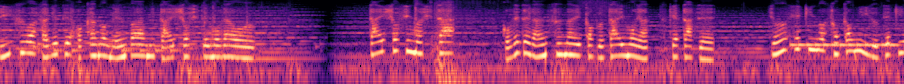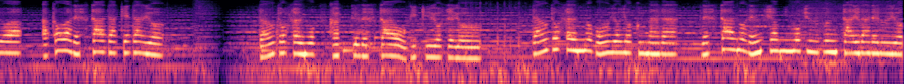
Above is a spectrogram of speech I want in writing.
リースは下げて他のメンバーに対処してもらおう。対処しました。これでランスナイト部隊もやっつけたぜ。城壁の外にいる敵は、あとはレスターだけだよ。ダウドさんを使ってレスターをおびき寄せよう。ダウドさんの防御力なら、レスターの連射にも十分耐えられるよ。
